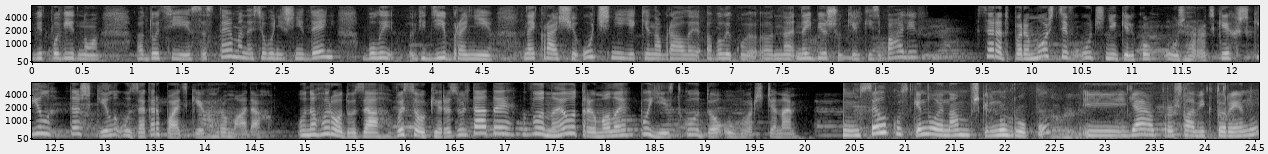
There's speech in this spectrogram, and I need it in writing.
відповідно до цієї системи на сьогоднішній день були відібрані найкращі учні, які набрали велику е, на- найбільшу кількість балів. Серед переможців учні кількох ужгородських шкіл та шкіл у закарпатських громадах. У нагороду за високі результати вони отримали поїздку до Угорщини. Силку скинули нам в шкільну групу, і я пройшла вікторину.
